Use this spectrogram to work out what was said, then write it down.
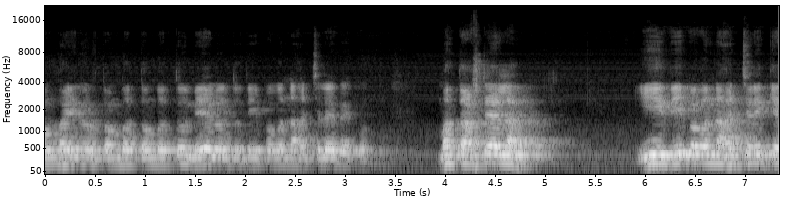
ಒಂಬೈನೂರ ತೊಂಬತ್ತೊಂಬತ್ತು ಮೇಲೊಂದು ದೀಪವನ್ನು ಹಚ್ಚಲೇಬೇಕು ಮತ್ತು ಅಷ್ಟೇ ಅಲ್ಲ ಈ ದೀಪವನ್ನು ಹಚ್ಚಲಿಕ್ಕೆ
